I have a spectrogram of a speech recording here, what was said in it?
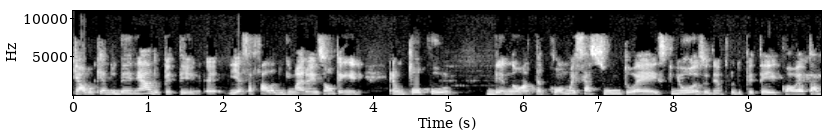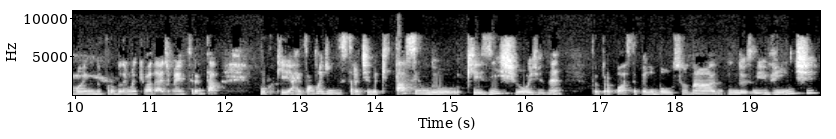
é algo que é do DNA do PT. É, e essa fala do Guimarães ontem, ele é um pouco denota como esse assunto é espinhoso dentro do PT e qual é o tamanho do problema que o Haddad vai enfrentar. Porque a reforma administrativa que está sendo, que existe hoje, né, foi proposta pelo Bolsonaro em 2020,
